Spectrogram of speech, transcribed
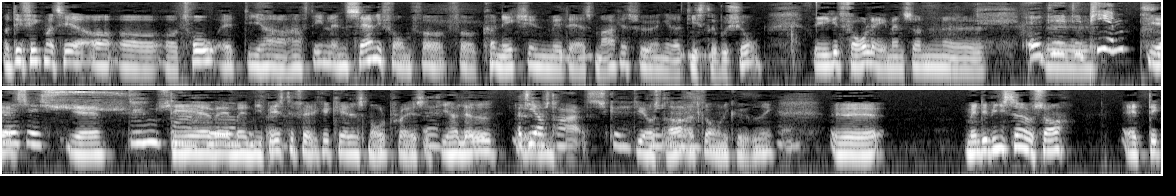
og det fik mig til at, at, at, at tro, at de har haft en eller anden særlig form for, for connection med deres markedsføring eller distribution. Det er ikke et forlag, man sådan... Øh, Øh, det, det er Øh, PM ja, Presses, ja, synes det jeg, er, hører hvad man i bedste fald kan kalde small press. Ja. Ja. De har lavet... Og de øh, australske. de australske oven i købet. Ikke? Ja. Øh, men det viste sig jo så, at det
